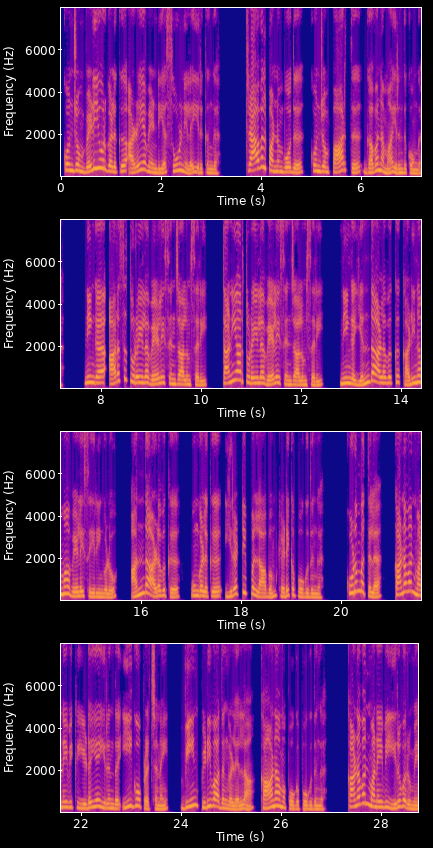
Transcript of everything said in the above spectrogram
கொஞ்சம் வெளியூர்களுக்கு அழைய வேண்டிய சூழ்நிலை இருக்குங்க. டிராவல் பண்ணும்போது கொஞ்சம் பார்த்து கவனமா இருந்துக்கோங்க. நீங்க அரசு துறையில வேலை செஞ்சாலும் சரி தனியார் துறையில வேலை செஞ்சாலும் சரி நீங்க எந்த அளவுக்கு கடினமா வேலை செய்றீங்களோ அந்த அளவுக்கு உங்களுக்கு இரட்டிப்பு லாபம் கிடைக்கப் போகுதுங்க. குடும்பத்துல கணவன் மனைவிக்கு இடையே இருந்த ஈகோ பிரச்சனை வீண் பிடிவாதங்கள் எல்லாம் காணாம போக போகுதுங்க. கணவன் மனைவி இருவருமே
